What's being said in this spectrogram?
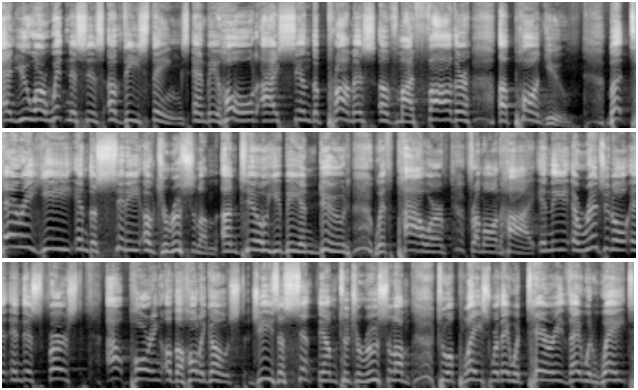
and you are witnesses of these things. And behold, I send the promise of my Father upon you. But tarry ye in the city of Jerusalem until ye be endued with power from on high. In the original, in this first outpouring of the Holy Ghost, Jesus sent them to Jerusalem to a place where they would tarry, they would wait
